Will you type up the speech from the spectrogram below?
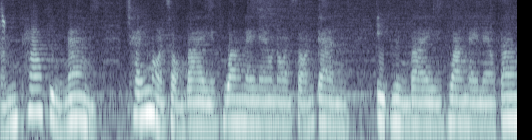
3 ท่ากึ่งนั่ง ใช้หมอนสองใบ วางในแนวนอนซ้อนกัน อีกหนึ่งใบ วางในแนวตั้ง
